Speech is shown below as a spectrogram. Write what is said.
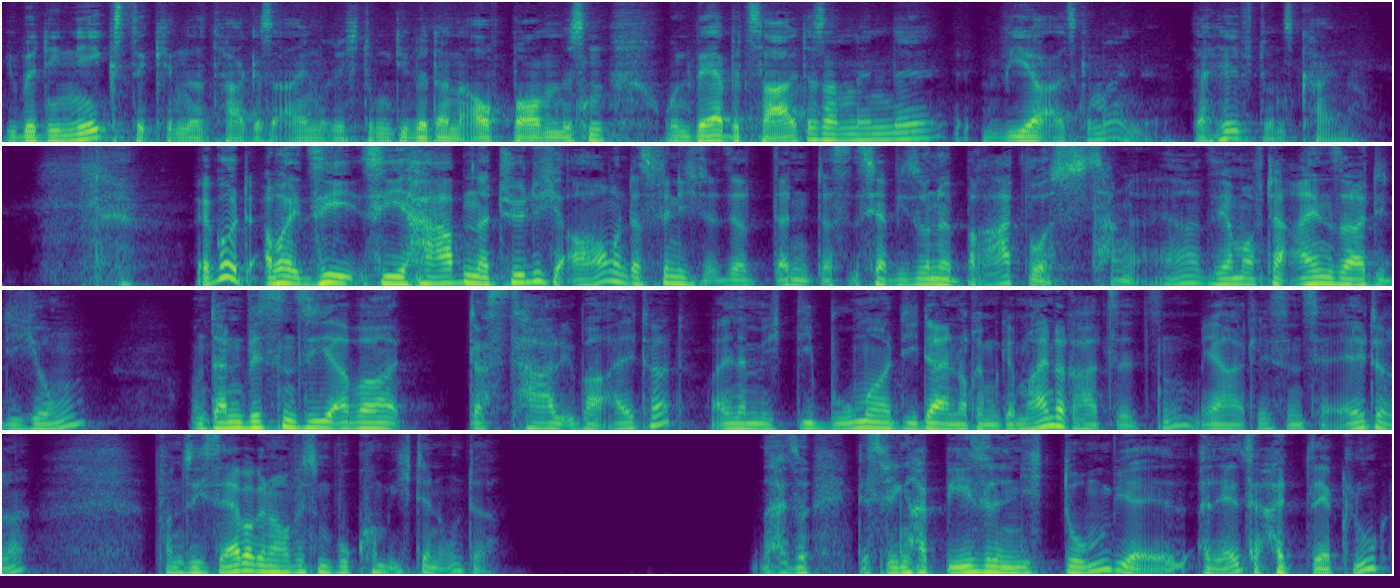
über die nächste Kindertageseinrichtung, die wir dann aufbauen müssen. Und wer bezahlt das am Ende? Wir als Gemeinde. Da hilft uns keiner. Ja gut, aber sie sie haben natürlich auch und das finde ich dann das ist ja wie so eine Bratwurstzange, ja. Sie haben auf der einen Seite die Jungen und dann wissen sie aber das Tal überaltert, weil nämlich die Boomer, die da noch im Gemeinderat sitzen, mehrheitlich sind es ja ältere, von sich selber genau wissen, wo komme ich denn unter? Also deswegen hat Besel nicht dumm, wie er ist, also er ist halt sehr klug,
